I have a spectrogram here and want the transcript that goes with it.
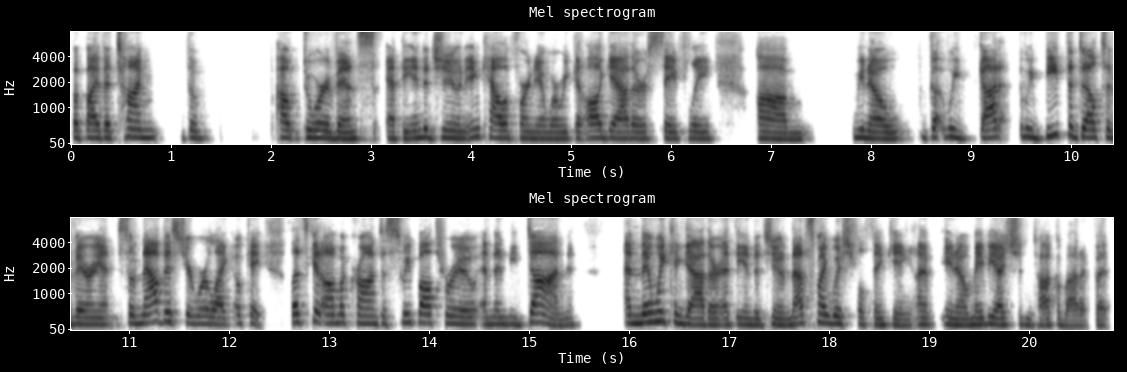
but by the time the outdoor events at the end of June in California where we could all gather safely. Um, you know, got, we got we beat the Delta variant. So now this year we're like, okay, let's get Omicron to sweep all through and then be done and then we can gather at the end of June. That's my wishful thinking. I, you know, maybe I shouldn't talk about it, but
